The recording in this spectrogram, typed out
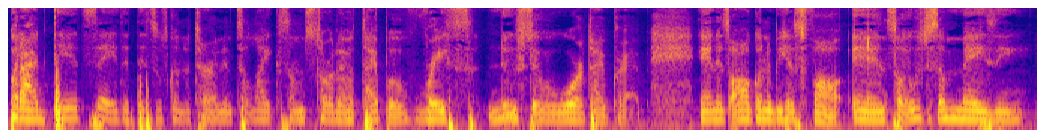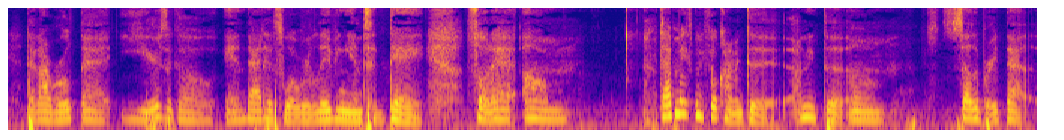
but I did say that this was going to turn into like some sort of type of race, new civil war type crap. And it's all going to be his fault. And so it was just amazing that I wrote that years ago and that is what we're living in today. So that um that makes me feel kind of good. I need to um celebrate that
